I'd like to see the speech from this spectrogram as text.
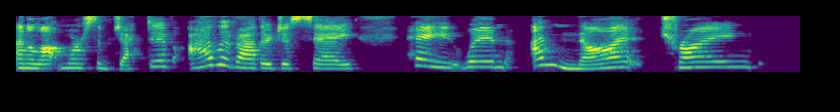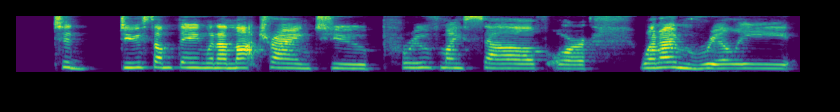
and a lot more subjective. I would rather just say, hey, when I'm not trying to do something, when I'm not trying to prove myself, or when I'm really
